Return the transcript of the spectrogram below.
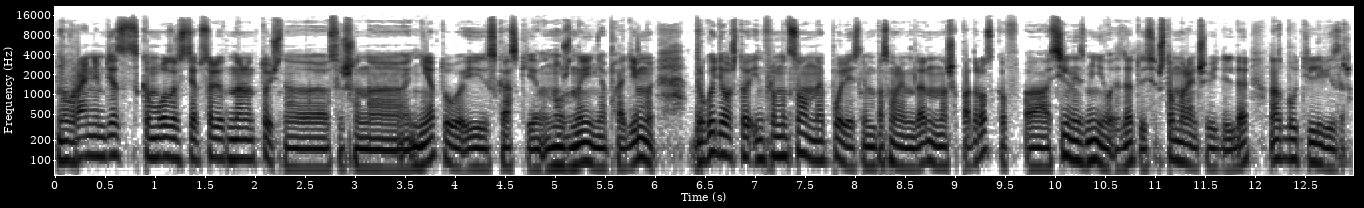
Ну, в раннем детском возрасте абсолютно, наверное, точно э, совершенно нету, и сказки нужны, необходимы. Другое дело, что информационное поле, если мы посмотрим да, на наших подростков, а, сильно изменилось. Да? То есть, что мы раньше видели? Да? У нас был телевизор,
